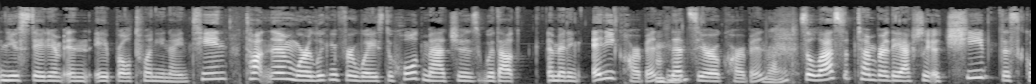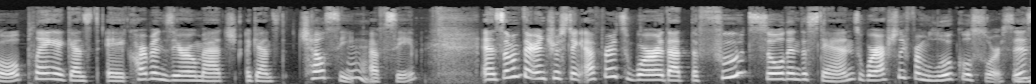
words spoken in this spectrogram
new stadium in April 2019, Tottenham were looking for ways to hold matches without emitting any carbon, net zero carbon. Mm-hmm. Right. So last September, they actually achieved this goal playing against a carbon zero match against Chelsea Hmm. FC. And some of their interesting efforts were that the food sold in the stands were actually from local sources.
